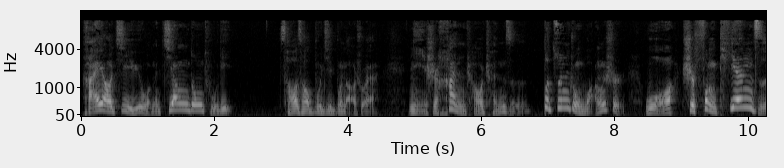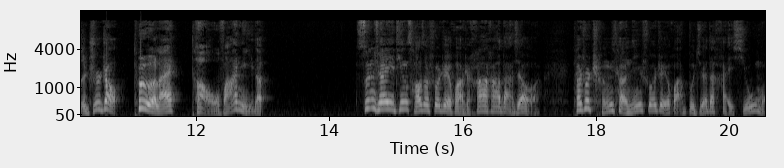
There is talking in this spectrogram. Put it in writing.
还要觊觎我们江东土地？”曹操不急不恼说：“呀。”你是汉朝臣子，不尊重王室。我是奉天子之诏，特来讨伐你的。孙权一听曹操说这话，是哈哈大笑啊。他说：“丞相，您说这话不觉得害羞吗？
